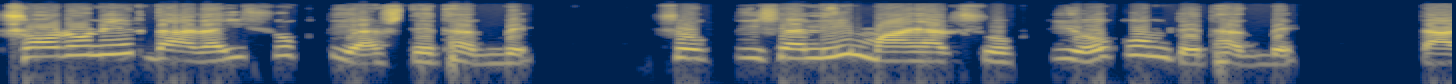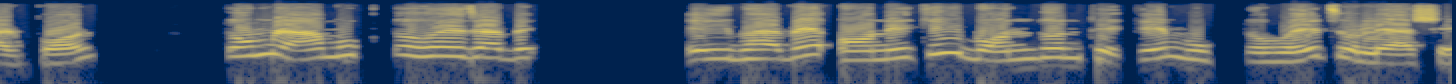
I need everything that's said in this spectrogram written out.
স্মরণের দ্বারাই শক্তি আসতে থাকবে। শক্তিশালী মায়ার শক্তিও কমতে থাকবে। তারপর তোমরা মুক্ত হয়ে যাবে। এইভাবে অনেকেই বন্ধন থেকে মুক্ত হয়ে চলে আসে।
